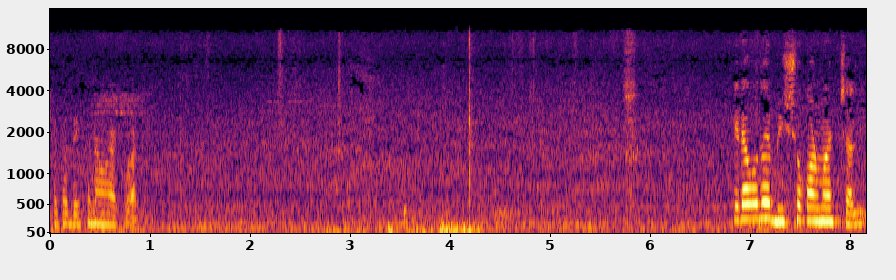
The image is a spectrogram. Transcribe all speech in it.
সেটা দেখে নাও একবার। এটা বোধহয় বিশ্বকর্মার চালি।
